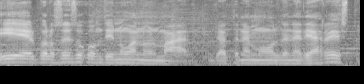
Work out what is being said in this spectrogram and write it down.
y el proceso continúa normal. Ya tenemos órdenes de arresto.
